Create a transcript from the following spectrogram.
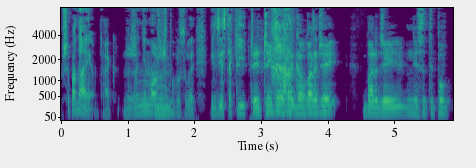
przepadają, tak? Że, że nie możesz mm -hmm. po prostu. Więc jest taki. Czyli, czyli to jest taka bardziej, bardziej niestety po,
